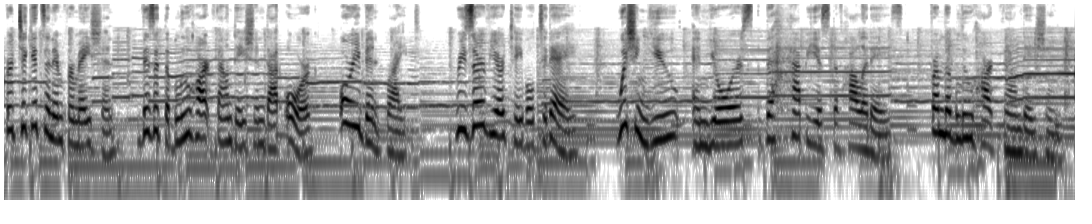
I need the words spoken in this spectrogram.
For tickets and information, visit theblueheartfoundation.org or Eventbrite. Reserve your table today. Wishing you and yours the happiest of holidays from the Blue Heart Foundation.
